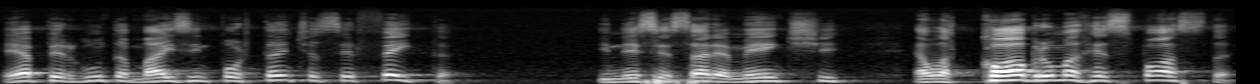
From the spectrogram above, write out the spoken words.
É a pergunta mais importante a ser feita. E necessariamente ela cobra uma resposta.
